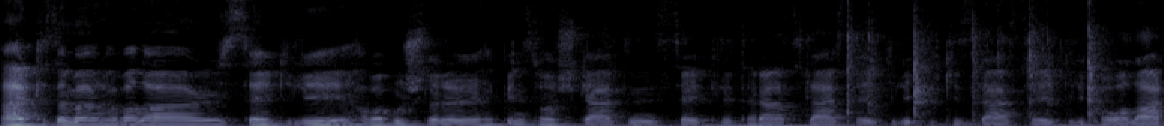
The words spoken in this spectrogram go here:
Herkese merhabalar sevgili hava burçları. Hepiniz hoş geldiniz sevgili teraziler, sevgili ikizler, sevgili kovalar.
